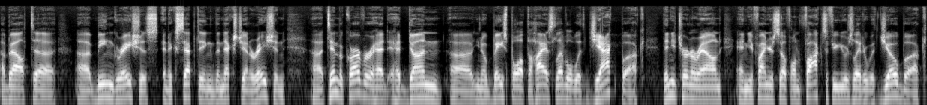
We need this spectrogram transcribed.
about uh, uh, being gracious and accepting the next generation. Uh, Tim McCarver had had done uh, you know baseball at the highest level with Jack Buck. Then you turn around and you find yourself on Fox a few years later with Joe Buck,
